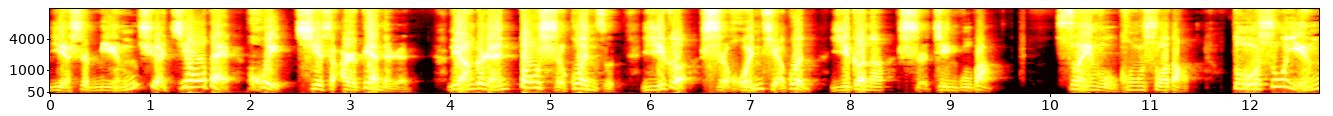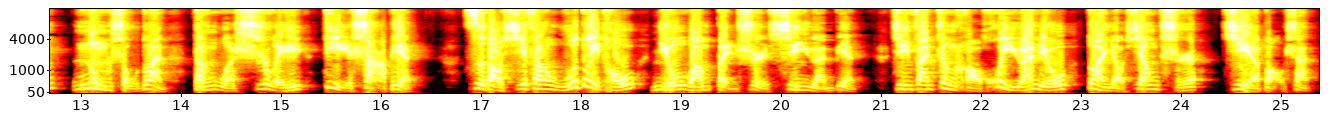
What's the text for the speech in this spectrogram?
也是明确交代会七十二变的人，两个人都使棍子，一个使混铁棍，一个呢使金箍棒。孙悟空说道：“赌输赢，弄手段，等我施为地煞变，自到西方无对头。牛王本是心猿变。”今番正好会源流，断要相持借宝扇。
